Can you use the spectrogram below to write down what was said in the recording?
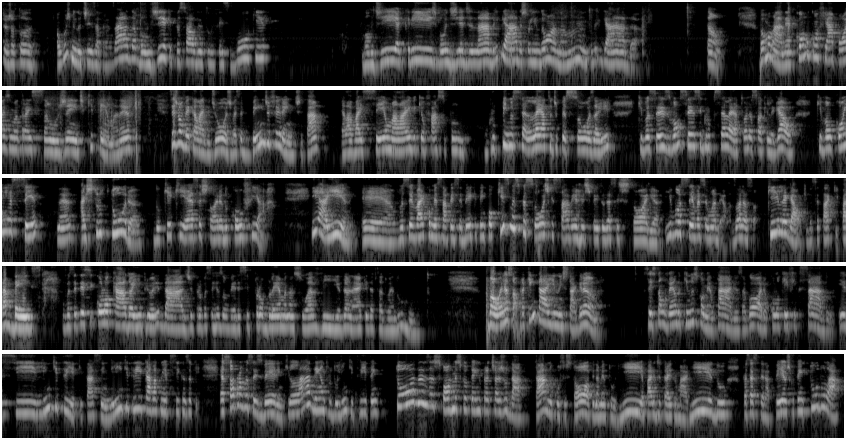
Eu já estou alguns minutinhos atrasada. Bom dia aqui, pessoal do YouTube e Facebook. Bom dia, Cris. Bom dia, Diná. Obrigada, estou lindona. Hum, muito obrigada. Então, vamos lá, né? Como confiar após uma traição, gente? Que tema, né? Vocês vão ver que a live de hoje vai ser bem diferente, tá? Ela vai ser uma live que eu faço com um grupinho seleto de pessoas aí, que vocês vão ser esse grupo seleto. Olha só que legal, que vão conhecer, né, a estrutura do que, que é essa história do confiar. E aí, é, você vai começar a perceber que tem pouquíssimas pessoas que sabem a respeito dessa história, e você vai ser uma delas. Olha só, que legal que você está aqui. Parabéns por você ter se colocado aí em prioridade para você resolver esse problema na sua vida, né? Que deve estar tá doendo muito. Bom, olha só, para quem está aí no Instagram, vocês estão vendo que nos comentários agora eu coloquei fixado esse Linktree, que tá assim, Linktree, Carla Cunha Psique, não sei o quê. É só para vocês verem que lá dentro do Linktree tem todas as formas que eu tenho para te ajudar, tá? No curso Stop, na mentoria, pare de trair para o marido, processo terapêutico, tem tudo lá.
